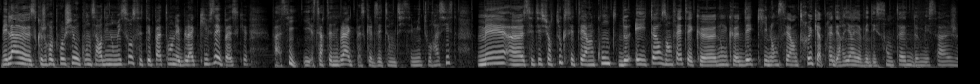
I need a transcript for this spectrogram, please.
Mais là, euh, ce que je reprochais au compte Sardines Ruisseau, c'était pas tant les blagues qu'il faisait, parce que. Enfin, si, il y a certaines blagues parce qu'elles étaient antisémites ou racistes, mais euh, c'était surtout que c'était un compte de haters, en fait, et que donc, euh, dès qu'il lançait un truc, après, derrière, il y avait des centaines de messages. euh,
